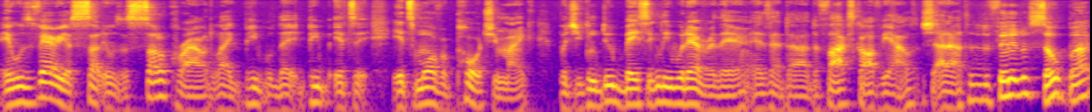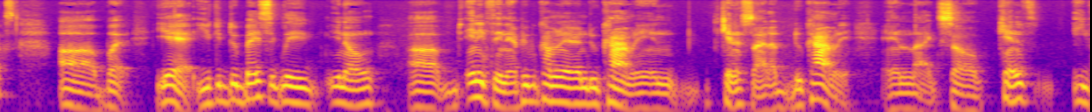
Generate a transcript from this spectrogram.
It was very a subtle. It was a subtle crowd, like people that people. It's a it's more of a poetry mic, but you can do basically whatever there. As at uh, the Fox Coffee House. Shout out to the definitive soapbox. Uh, but yeah, you could do basically, you know, uh, anything there. People come in there and do comedy, and Kenneth signed up to do comedy, and like so, Kenneth, he,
